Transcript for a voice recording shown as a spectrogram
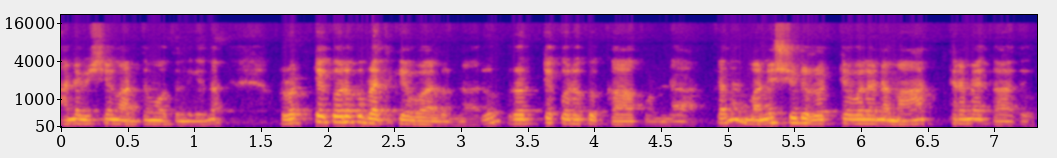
అనే విషయం అర్థమవుతుంది కదా. రొట్టె కొరకు బ్రతికే వాళ్ళు ఉన్నారు. రొట్టె కొరకు కాకుండా కదా. మనుష్యుడు రొట్టె వలన మాత్రమే కాదు.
